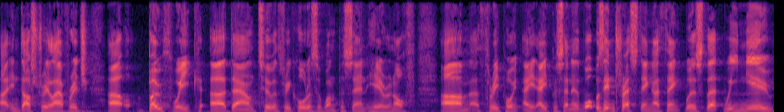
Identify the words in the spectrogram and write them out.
uh, Industrial Average uh, both weak, uh, down two and three quarters of one percent here and off um, 3.88%. And what was interesting, I think, was that we knew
